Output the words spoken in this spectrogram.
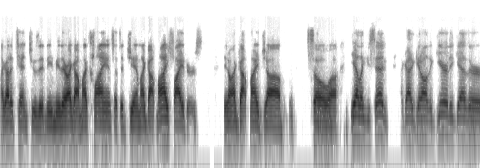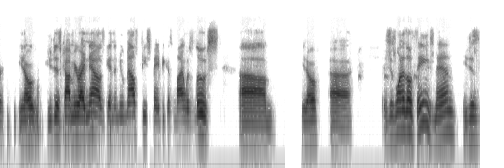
I got to tend to that need me there. I got my clients at the gym. I got my fighters. You know, I got my job. So uh, yeah, like you said, I got to get all the gear together. You know, you just caught me right now. I was getting a new mouthpiece made because mine was loose. Um, you know, uh, it's just one of those things, man. You just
